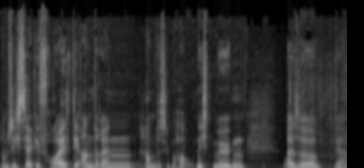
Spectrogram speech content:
haben sich sehr gefreut, die anderen haben das überhaupt nicht mögen. Also ja,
